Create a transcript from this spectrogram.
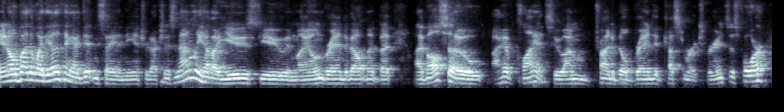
and oh, by the way, the other thing I didn't say in the introduction is not only have I used you in my own brand development, but I've also I have clients who I'm trying to build branded customer experiences for.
